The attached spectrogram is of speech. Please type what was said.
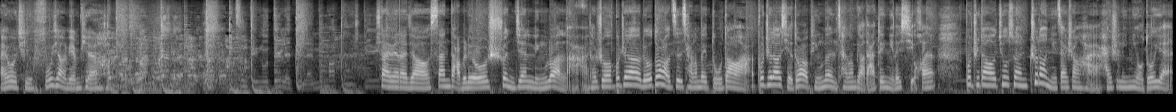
哎呦我去，浮想联翩哈。下一位呢叫三 W 瞬间凌乱了啊！他说不知道留多少字才能被读到啊，不知道写多少评论才能表达对你的喜欢，不知道就算知道你在上海，还是离你有多远。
